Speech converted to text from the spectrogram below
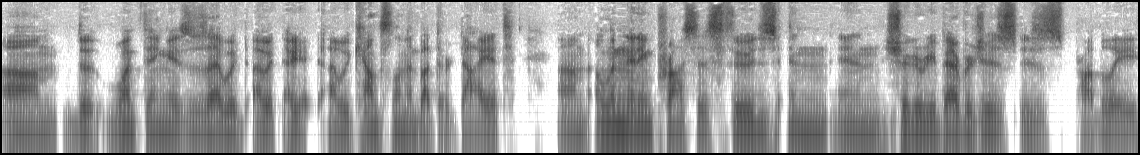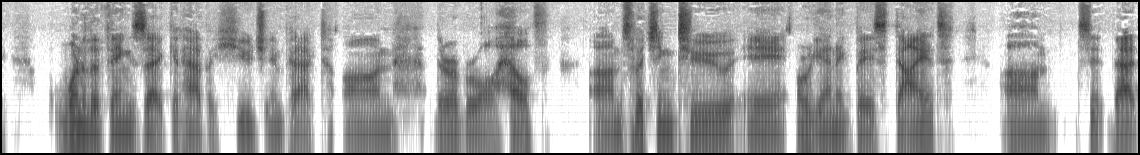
um, the one thing is is I would I would I, I would counsel them about their diet. Um, eliminating processed foods and, and sugary beverages is probably one of the things that could have a huge impact on their overall health. Um, switching to a organic based diet, um, that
